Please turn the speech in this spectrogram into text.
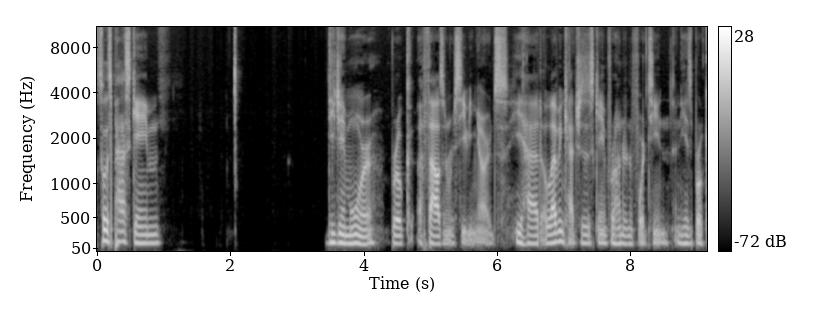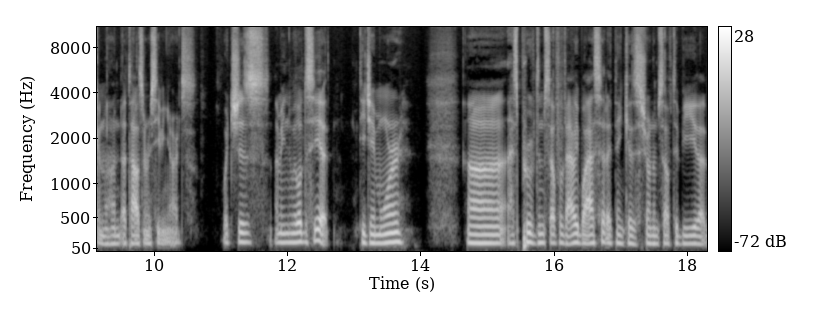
so this past game DJ Moore broke a thousand receiving yards. He had 11 catches this game for 114, and he has broken a thousand receiving yards, which is, I mean, we love to see it. DJ Moore uh, has proved himself a valuable asset. I think has shown himself to be that.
